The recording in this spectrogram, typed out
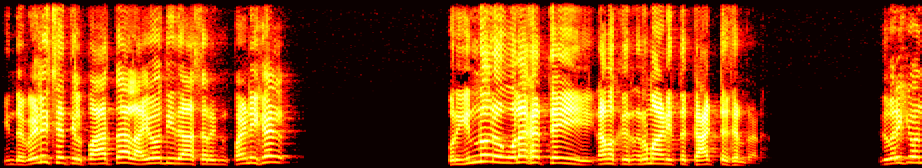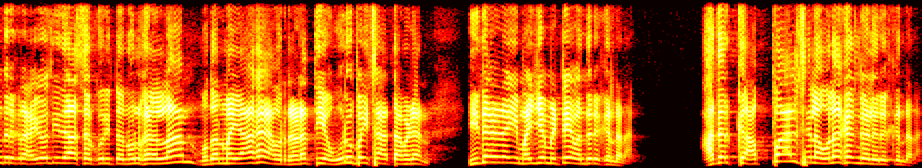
இந்த வெளிச்சத்தில் பார்த்தால் அயோத்திதாசரின் பணிகள் ஒரு இன்னொரு உலகத்தை நமக்கு நிர்மாணித்து காட்டுகின்றன. இதுவரைக்கும் வந்திருக்கிற அயோத்திதாசர் குறித்த நூல்கள் எல்லாம் முதன்மையாக அவர் நடத்திய ஒரு பைசா தமிழன் இதழை மையமிட்டே வந்திருக்கின்றன. அதற்கு அப்பால் சில உலகங்கள் இருக்கின்றன.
